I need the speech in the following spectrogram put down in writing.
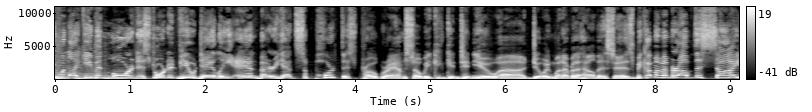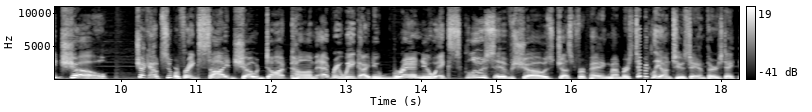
You would like even more Distorted View Daily and better yet, support this program so we can continue uh, doing whatever the hell this is, become a member of the Sideshow. Check out superfreaksideshow.com. Every week I do brand new exclusive shows just for paying members, typically on Tuesday and Thursday.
